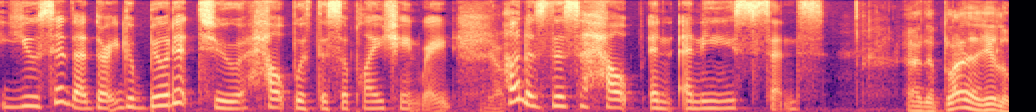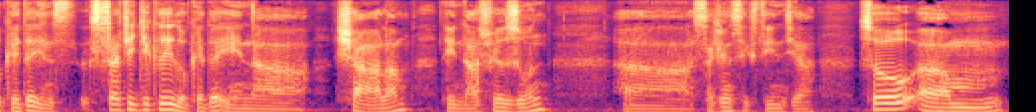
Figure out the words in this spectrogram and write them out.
you said that there- you built it to help with the supply chain, right? How does this help in any sense? Uh, the plant is actually located in strategically located in uh, Shah Alam, the industrial zone, uh, section 16 here. So um,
